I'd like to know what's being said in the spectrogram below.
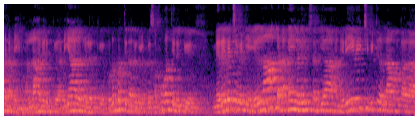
கடமையும் அல்லாவிற்கு அடியாறுகளுக்கு குடும்பத்தினர்களுக்கு சமூகத்திற்கு நிறைவேற்ற வேண்டிய எல்லா கடமைகளையும் சரியாக நிறைவேற்றி விட்டு அல்லாஹ் தாலா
